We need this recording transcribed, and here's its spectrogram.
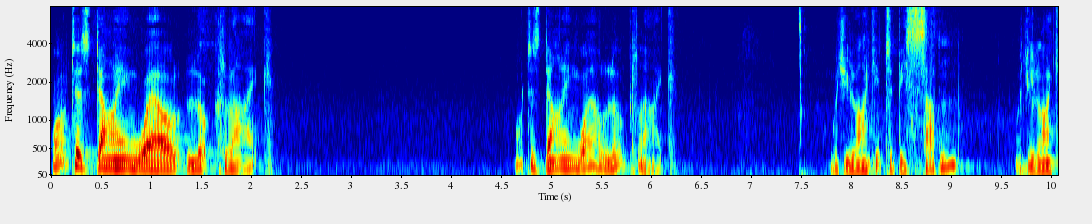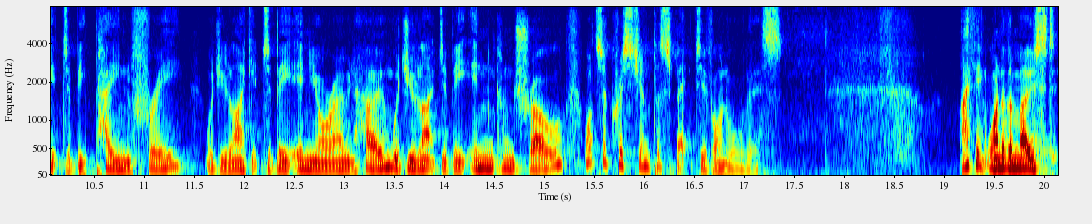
What does dying well look like? What does dying well look like? Would you like it to be sudden? Would you like it to be pain free? Would you like it to be in your own home? Would you like to be in control? What's a Christian perspective on all this? I think one of the most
